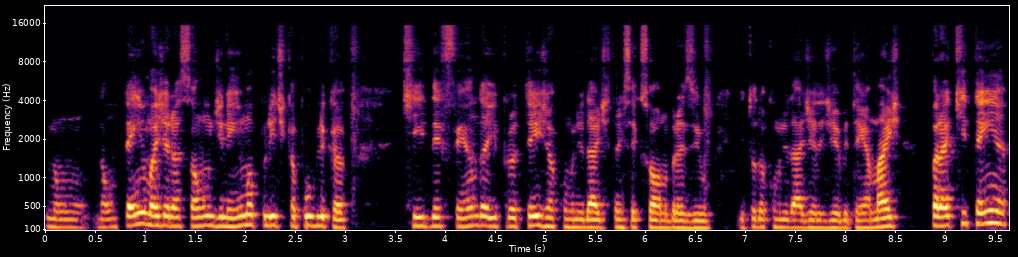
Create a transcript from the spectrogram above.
não, não tem uma geração de nenhuma política pública que defenda e proteja a comunidade transexual no Brasil e toda a comunidade LGBTIA+, para que tenha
